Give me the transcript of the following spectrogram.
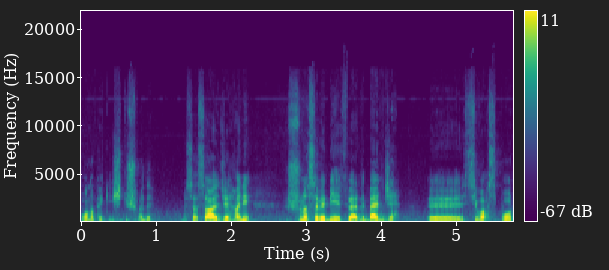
ona pek iş düşmedi. Mesela sadece hani şuna sebebiyet verdi bence. Ee, Sivas Spor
